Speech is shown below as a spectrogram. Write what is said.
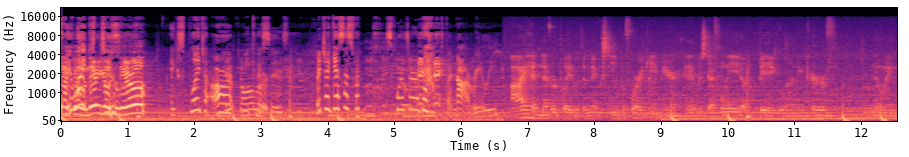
they going. like there you to go, Sarah. exploit our weaknesses. Which I guess that's what sports are about, but not really. I had never played with a mixed team before I came here, and it was definitely a big learning curve, knowing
